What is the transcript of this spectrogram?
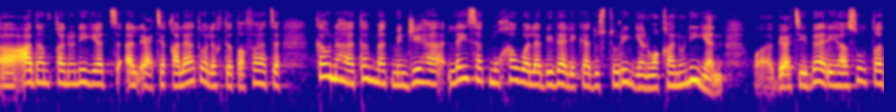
عدم قانونية الاعتقالات والاختطافات. كونها تمت من جهة ليست مخولة بذلك دستوريا وقانونيا وباعتبارها سلطة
